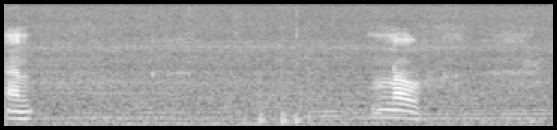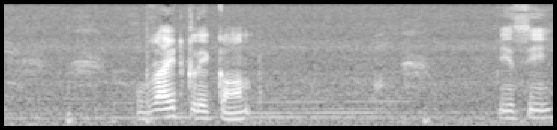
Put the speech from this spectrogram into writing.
And now right click on PC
